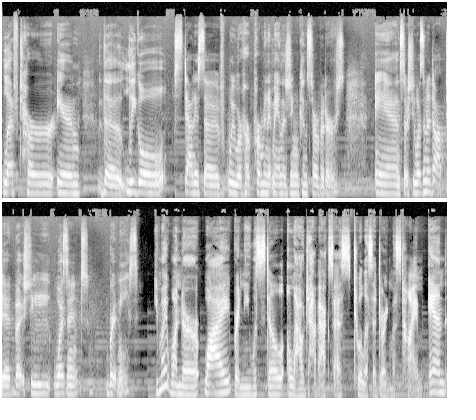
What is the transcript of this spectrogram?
left her in the legal status of we were her permanent managing conservators. And so she wasn't adopted, but she wasn't Brittany's. You might wonder why Brittany was still allowed to have access to Alyssa during this time. And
